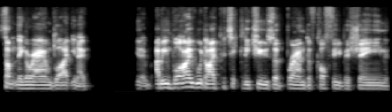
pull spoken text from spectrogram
something around like you know you know i mean why would i particularly choose a brand of coffee machine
